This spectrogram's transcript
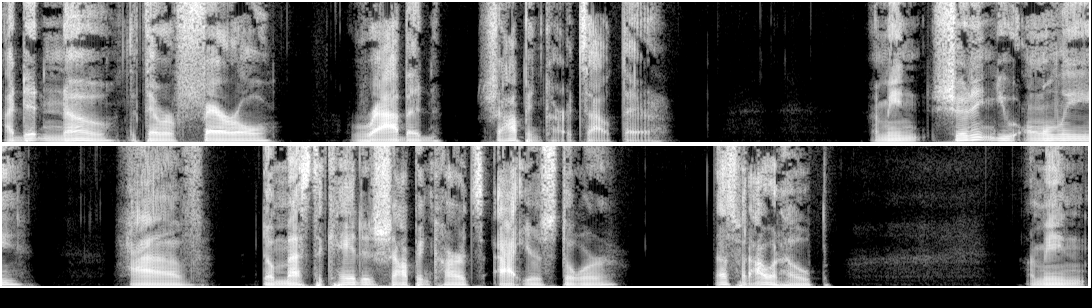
I didn't know that there were feral, rabid shopping carts out there. I mean, shouldn't you only have domesticated shopping carts at your store? That's what I would hope. I mean,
